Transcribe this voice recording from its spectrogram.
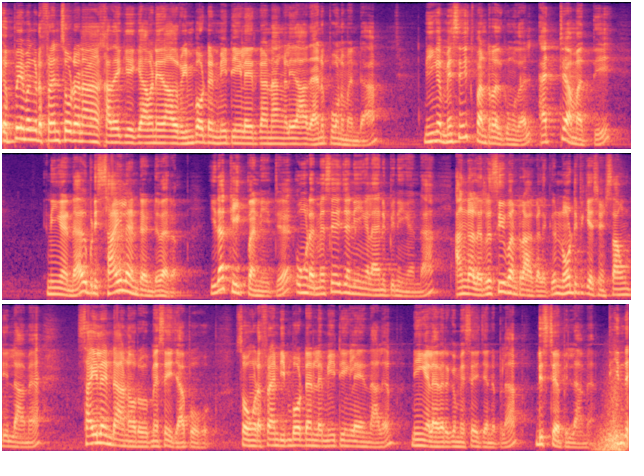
எப்பயும் எங்களோட ஃப்ரெண்ட்ஸோட நான் கதை கேட்க அவன் ஏதாவது ஒரு இம்பார்ட்டன்ட் மீட்டிங்கில் இருக்கான் நாங்கள் ஏதாவது அனுப்பணுமெண்டா? நீங்கள் மெசேஜ் பண்ணுறதுக்கு முதல் அட் அமர்த்தி நீங்கள் என்ன இப்படி சைலண்ட் வரும் இதை கிளிக் பண்ணிவிட்டு உங்களோட மெசேஜை நீங்கள் அனுப்பினீங்கன்னா அங்கே ரிசீவ் பண்ணுற ஆட்களுக்கு நோட்டிஃபிகேஷன் சவுண்ட் இல்லாமல் சைலண்டான ஒரு மெசேஜாக போகும். ஸோ உங்களோட ஃப்ரெண்ட் இம்பார்ட்டண்ட்டில் மீட்டிங்கில் இருந்தாலும் நீங்கள் அவருக்கு மெசேஜ் அனுப்பலாம். டிஸ்டர்ப் இல்லாமல் இந்த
